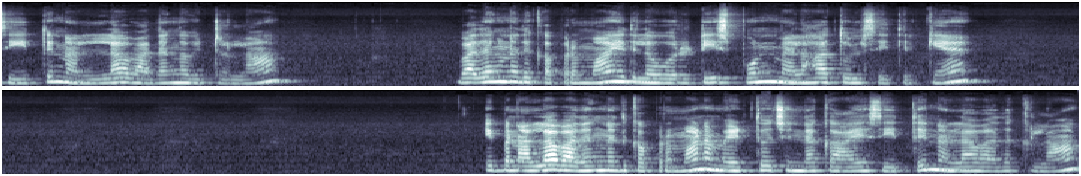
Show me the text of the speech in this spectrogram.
சேர்த்து நல்லா வதங்க விட்டுறலாம். வதங்கினதுக்கப்புறமா இதில் ஒரு டீஸ்பூன் மிளகாத்தூள் சேர்த்துருக்கேன். இப்போ நல்லா வதங்கினதுக்கப்புறமா நம்ம எடுத்து வச்சுருந்த காயை சேர்த்து நல்லா வதக்கலாம்.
